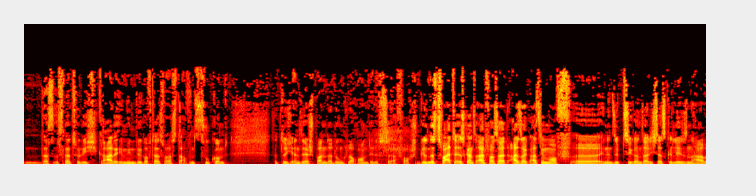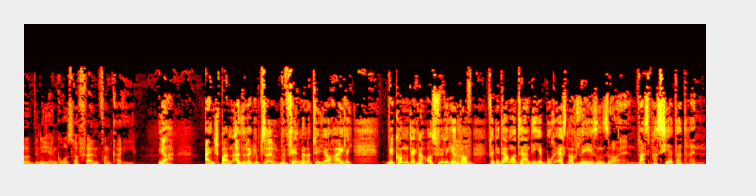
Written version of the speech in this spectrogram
Das ist natürlich gerade im Hinblick auf das, was da auf uns zukommt, natürlich ein sehr spannender dunkler Raum, den es zu erforschen gilt. Und das Zweite ist ganz einfach: Seit Isaac Asimov äh, in den 70ern, seit ich das gelesen habe, bin ich ein großer Fan von KI. Ja, ein Spann. Also da gibt's äh, Filme natürlich auch reichlich. Wir kommen gleich noch ausführlicher drauf. Für die Damen und Herren, die Ihr Buch erst noch lesen sollen, was passiert da drin?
